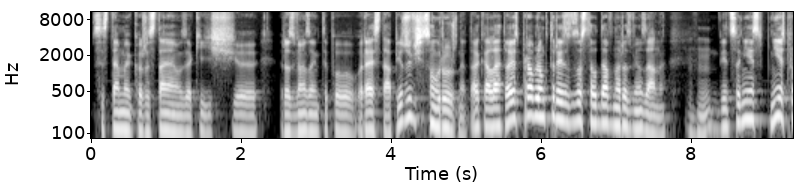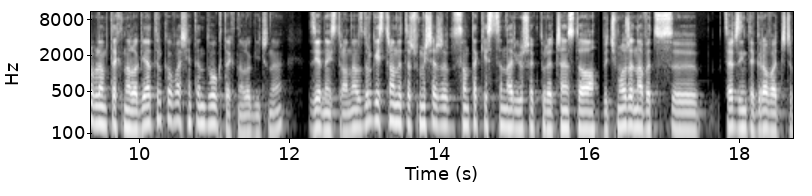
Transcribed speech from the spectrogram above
systemy korzystają z jakichś e, rozwiązań typu REST API. Oczywiście są różne, tak, ale to jest problem, który został dawno rozwiązany. Mhm. Więc to nie jest, nie jest problem technologia, tylko właśnie ten dług technologiczny z jednej strony, ale z drugiej strony też myślę, że są takie scenariusze, które często być może nawet z, chcesz zintegrować, czy,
